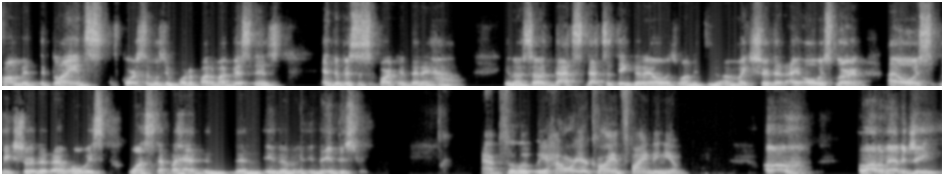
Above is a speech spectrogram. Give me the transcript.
from it the clients of course the most important part of my business and the business partner that i have you know so that's that's the thing that i always wanted to do i make sure that i always learn i always make sure that i'm always one step ahead than than in, in the industry absolutely how are your clients finding you oh a lot of energy.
